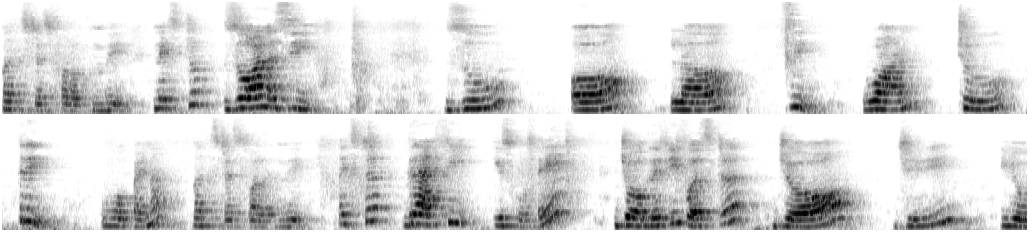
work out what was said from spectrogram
మనకి స్ట్రెస్ ఫాలో అవుతుంది. Next zoology zoology one two three O పైన మనకి స్ట్రెస్ ఫాలో అయింది నెక్స్ట్ గ్రాఫీ తీసుకుంటే geography first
